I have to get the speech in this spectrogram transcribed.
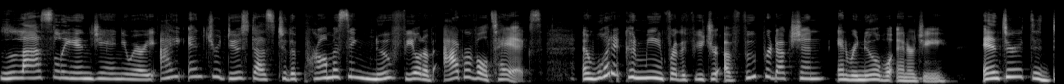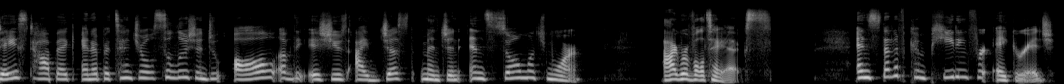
Lastly, in January, I introduced us to the promising new field of agrivoltaics and what it could mean for the future of food production and renewable energy. Enter today's topic and a potential solution to all of the issues I just mentioned and so much more agrivoltaics. Instead of competing for acreage,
